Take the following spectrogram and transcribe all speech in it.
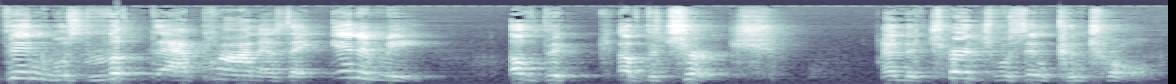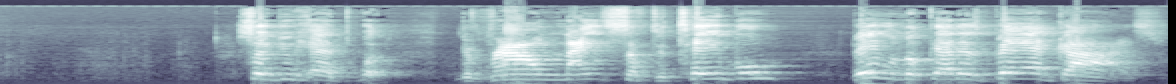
then was looked upon as an enemy of the, of the church. And the church was in control. So you had what? The round knights of the table, they were looked at as bad guys.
